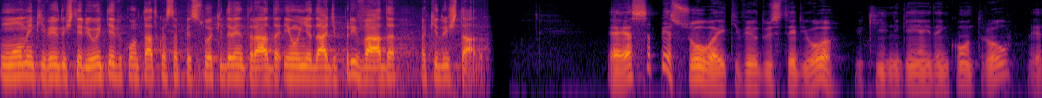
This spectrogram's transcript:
um homem que veio do exterior e teve contato com essa pessoa que deu entrada em uma unidade privada aqui do estado. É, essa pessoa aí que veio do exterior e que ninguém ainda encontrou, é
